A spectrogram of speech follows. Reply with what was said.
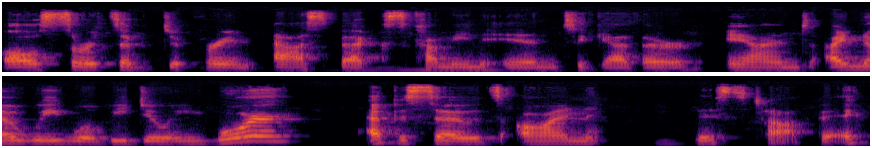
all sorts of different aspects coming in together. And i know we will be doing more episodes on this topic.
